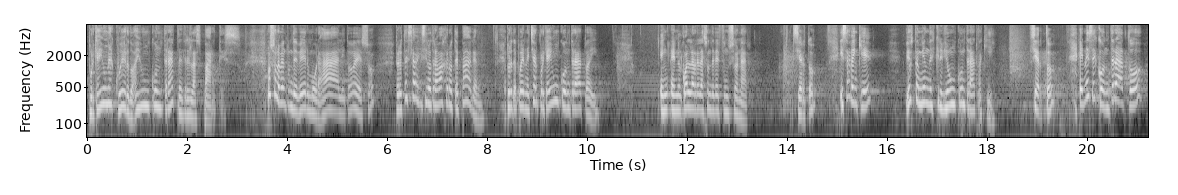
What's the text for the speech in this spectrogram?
Porque hay un acuerdo, hay un contrato entre las partes. No solamente un deber moral y todo eso, pero usted sabe que si no trabaja no te pagan, pero te pueden echar porque hay un contrato ahí en, en el cual la relación debe funcionar, ¿cierto? Y saben que Dios también describió un contrato aquí, ¿cierto? En ese contrato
